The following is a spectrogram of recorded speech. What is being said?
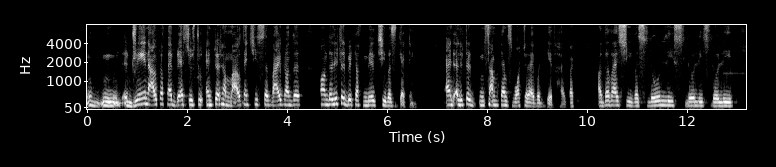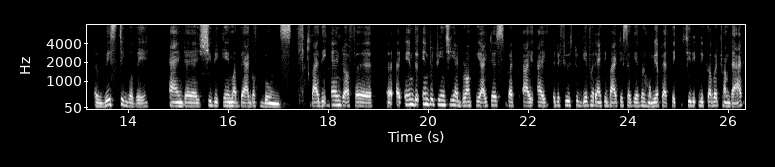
mm, drain out of my breast used to enter her mouth, and she survived on the on the little bit of milk she was getting, and a little mm, sometimes water I would give her. But otherwise, she was slowly, slowly, slowly uh, wasting away and uh, she became a bag of bones. By the end of uh, uh, uh, in the in between she had bronchitis but I, I refused to give her antibiotics i gave her homeopathic she re- recovered from that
